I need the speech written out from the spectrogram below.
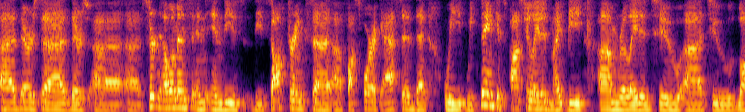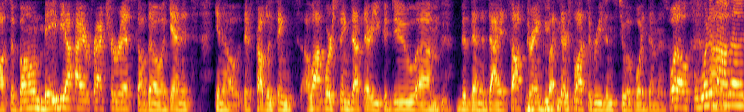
uh, there's uh, there's uh, uh, certain elements in, in these these soft drinks, uh, phosphoric acid that we we think it's postulated might be um, related to uh, to loss of bone, maybe a higher fracture risk. Although again, it's you know there's probably things a lot worse things out there you could do um, than a diet soft drink, but there's lots of reasons to avoid them as well. Well, what Um, about uh,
